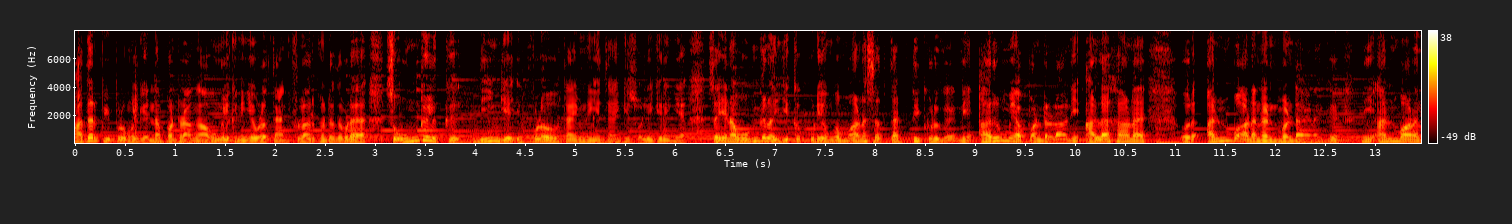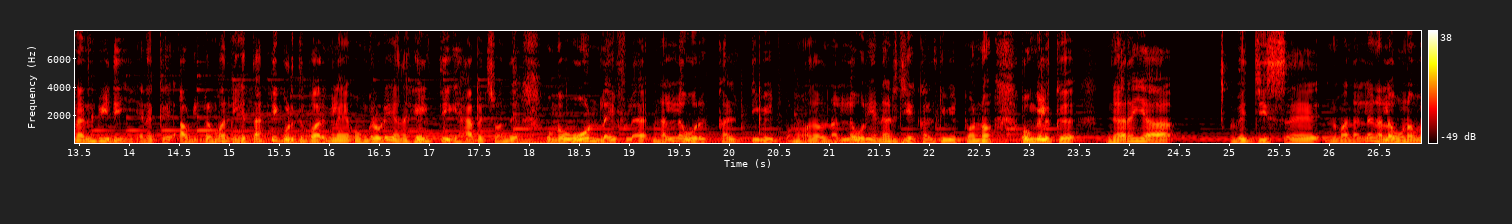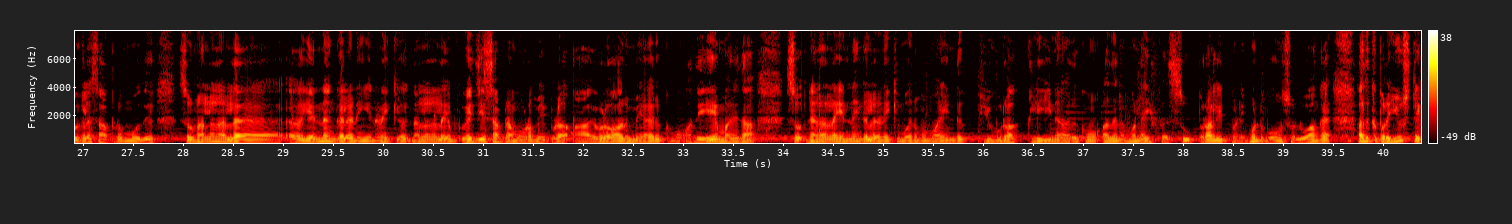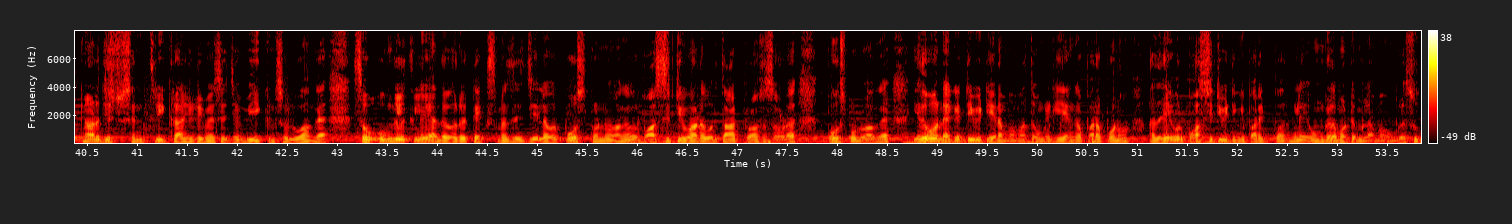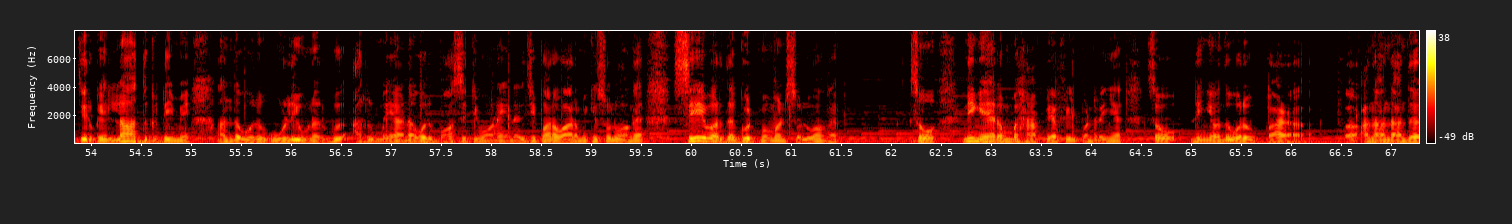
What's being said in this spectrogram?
அதர் பீப்புள் உங்களுக்கு என்ன பண்ணுறாங்க அவங்களுக்கு நீங்கள் எவ்வளோ தேங்க்ஃபுல்லாக இருக்குன்றத விட ஸோ உங்களுக்கு நீங்கள் எவ்வளோ டைம் நீங்கள் தேங்க்யூ சொல்லிக்கிறீங்க? ஸோ ஏன்னா உங்களை இயக்கக்கூடிய உங்கள் மனசை தட்டி கொடுங்க. நீ அருமையாக பண்ணுறடா நீ அழகான ஒரு அன்பான நண்பன்டா எனக்கு. நீ அன்பான நண்பிடி எனக்கு. அப்படின்ற மாதிரி நீங்கள் தட்டி கொடுத்து பாருங்களேன். உங்களுடைய அந்த ஹெல்த்தி ஹேபிட்ஸ் வந்து உங்கள் ஓன் லைஃப்பில் நல்ல ஒரு கல்டிவேட் பண்ணும். அதாவது நல்ல ஒரு எனர்ஜியை கல்டிவேட் பண்ணும். உங்களுக்கு நிறையா வெஜ்ஜிஸு இந்த மாதிரி நல்ல நல்ல உணவுகளை சாப்பிடும்போது ஸோ நல்ல நல்ல எண்ணங்களை நீங்கள் நினைக்க நல்ல நல்ல வெஜ்ஜி சாப்பிட்டா நம்ம உடம்பு எவ்வளோ எவ்வளோ அருமையாக இருக்குமோ அதே மாதிரி தான் ஸோ நல்ல நல்ல எண்ணங்களை நினைக்கும் போது நம்ம மைண்டு பியூராக க்ளீனாக இருக்கும். அது நம்ம லைஃப்பை சூப்பராக லீட் பண்ணி கொண்டு போகும் சொல்லுவாங்க. அதுக்கப்புறம் use technology send three gratitude மெசேஜை வீக்னு சொல்லுவாங்க. ஸோ உங்களுக்குள்ளேயே அந்த ஒரு டெக்ஸ்ட் மெசேஜ் இல்லை ஒரு போஸ்ட் பண்ணுவாங்க. ஒரு பாசிட்டிவான ஒரு தாட் ப்ராசஸோட போஸ்ட் பண்ணுவாங்க. ஏதோ ஒரு நெகட்டிவிட்டியை நம்ம மற்றவங்களுக்கு ஏங்க பரப்பணும். அதிலே ஒரு பாசிட்டிவிட்டி நீங்கள் பரப்பி பாருங்களேன். உங்களை மட்டும் இல்லாமல் உங்களை சுற்றி இருக்க எல்லாத்துக்கிட்டையும் அந்த ஒரு ஒளி உணர்வு அருமையான ஒரு பாசிட்டிவான எனர்ஜி பரவ ஆரம்பிக்க சொல்லுவாங்க. சேவர் த குட் மூமெண்ட் சொல்லுவாங்க. ஸோ நீங்கள் ரொம்ப ஹாப்பியாக ஃபீல் பண்ணுறீங்க ஸோ நீங்கள் வந்து ஒரு அந்த அந்த அந்த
